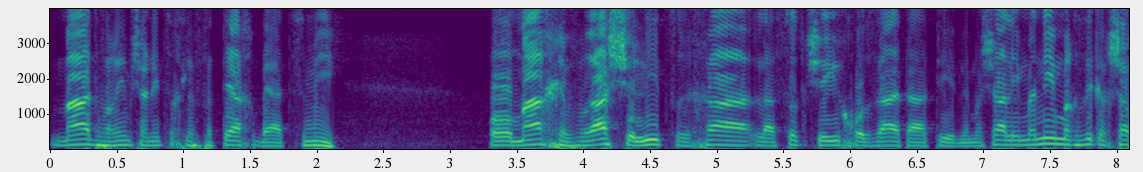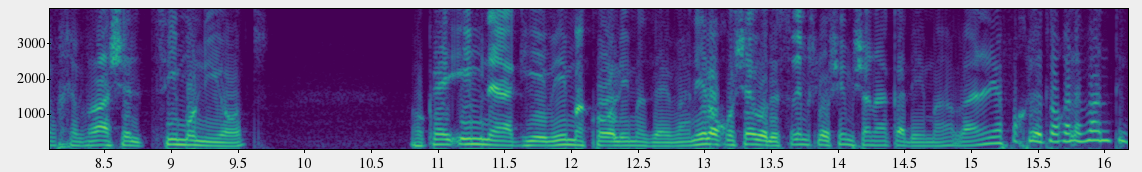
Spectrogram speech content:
מה הדברים שאני צריך לפתח בעצמי, או מה החברה שלי צריכה לעשות כשהיא חוזה את העתיד. למשל, אם אני מחזיק עכשיו חברה של צימוניות, אוקיי? עם נהגים, עם הכל, עם הזה, ואני לא חושב עוד 20-30 שנה קדימה, ואני אהפוך להיות לא רלוונטי.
